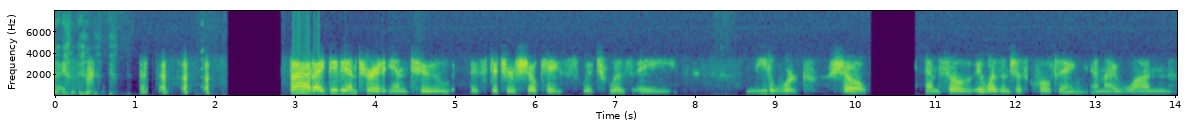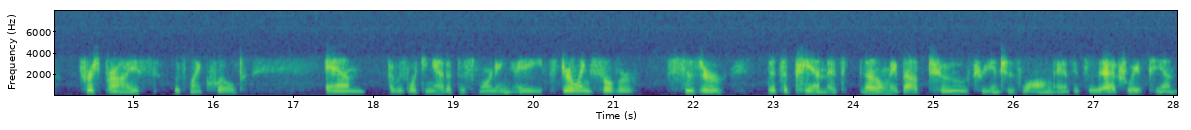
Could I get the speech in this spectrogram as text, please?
right? but I did enter it into a Stitcher showcase, which was a needlework show. And so it wasn't just quilting. And I won first prize with my quilt. And I was looking at it this morning, a sterling silver scissor that's a pin. It's only about two, three inches long, and it's actually a pin.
